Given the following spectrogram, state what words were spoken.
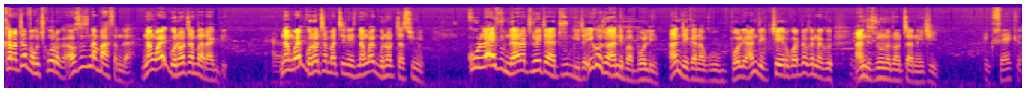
kana tabva kuchikoro ka hausisina basa mda nangu aigona kutamba rugby nangu aigona kutamba tennis nangu aigona kuita swimming kulife tinoita yatiri kuita iko zvo handi pabowling handi kana kubowling handi chero kana handi tinoona nechii Exactly.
